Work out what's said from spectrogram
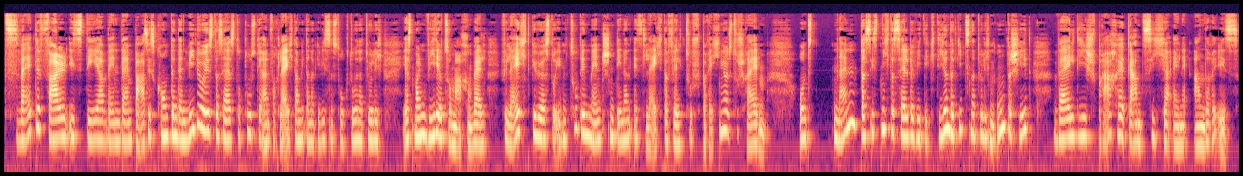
zweite Fall ist der, wenn dein Basis-Content ein Video ist. Das heißt, du tust dir einfach leichter mit einer gewissen Struktur natürlich erstmal ein Video zu machen, weil vielleicht gehörst du eben zu den Menschen, denen es leichter fällt zu sprechen als zu schreiben. Und nein, das ist nicht dasselbe wie diktieren. Da gibt's natürlich einen Unterschied, weil die Sprache ganz sicher eine andere ist.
